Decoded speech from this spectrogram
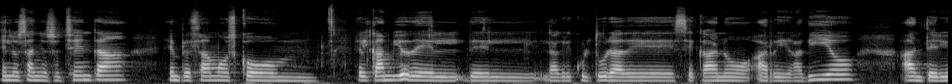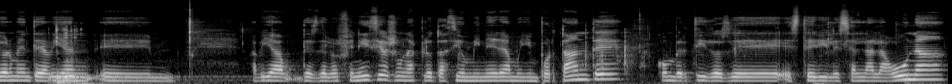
En los años 80 empezamos con el cambio de la agricultura de secano a regadío, Anteriormente habían, eh, había desde los fenicios una explotación minera muy importante, convertidos de estériles en la laguna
